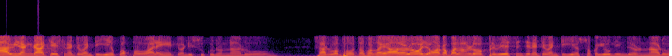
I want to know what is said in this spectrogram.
ఆ విధంగా చేసినటువంటి ఏ గొప్పవాడైనటువంటి శుకుడు ఉన్నాడో సర్వభూత హృదయాలలో యోగ బలంలో ప్రవేశించినటువంటి ఏ సుఖయోగీంద్రుడు ఉన్నాడో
